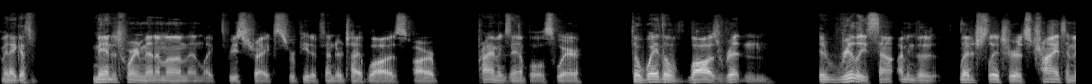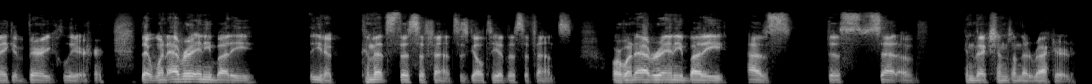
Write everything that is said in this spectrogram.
I mean, I guess mandatory minimum and like three strikes, repeat offender type laws are prime examples where the way the law is written, it really sounds, I mean, the legislature is trying to make it very clear that whenever anybody, you know, commits this offense, is guilty of this offense, or whenever anybody has this set of convictions on their record,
